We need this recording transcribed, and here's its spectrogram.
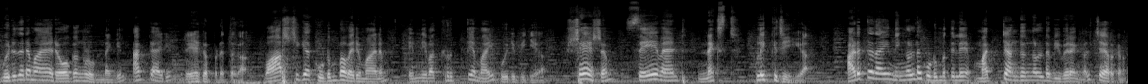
ഗുരുതരമായ രോഗങ്ങൾ ഉണ്ടെങ്കിൽ അക്കാര്യം രേഖപ്പെടുത്തുക. വാർഷിക കുടുംബ വരുമാനം എന്നിവ കൃത്യമായി പൂരിപ്പിക്കുക. ശേഷം സേവ് ആൻഡ് നെക്സ്റ്റ് ക്ലിക്ക് ചെയ്യുക. അടുത്തതായി നിങ്ങളുടെ കുടുംബത്തിലെ മറ്റംഗങ്ങളുടെ വിവരങ്ങൾ ചേർക്കണം.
